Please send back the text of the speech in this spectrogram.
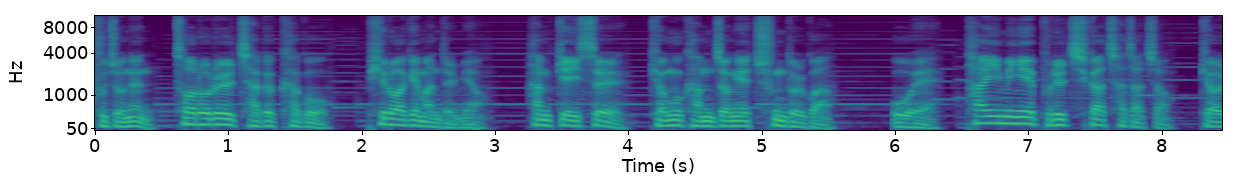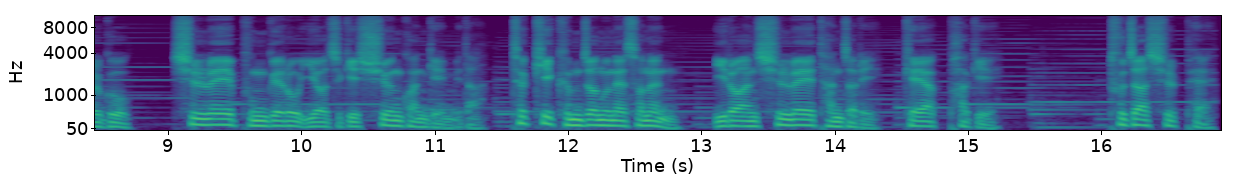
구조는 서로를 자극하고 피로하게 만들며 함께 있을 경우 감정의 충돌과 오해, 타이밍의 불일치가 잦아져 결국 신뢰의 붕괴로 이어지기 쉬운 관계입니다. 특히 금전운에서는 이러한 신뢰의 단절이 계약 파기, 투자 실패,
